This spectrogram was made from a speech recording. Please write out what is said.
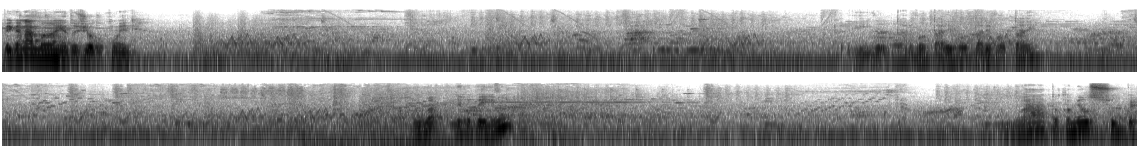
Pegar na manha do jogo com ele. Voltar, voltar e voltar e voltar. Boa, derrubei um. Vamos lá, tô com meu super.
